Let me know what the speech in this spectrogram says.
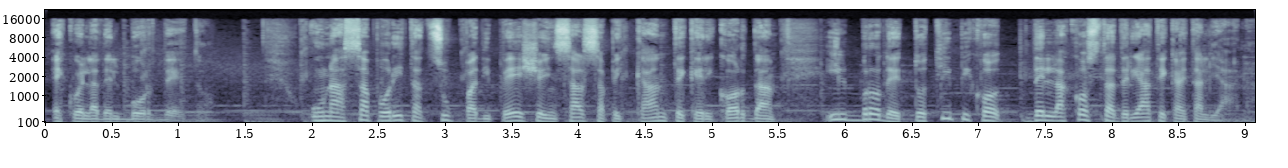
è quella del bordeto. Una saporita zuppa di pesce in salsa piccante che ricorda il brodetto tipico della costa adriatica italiana.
